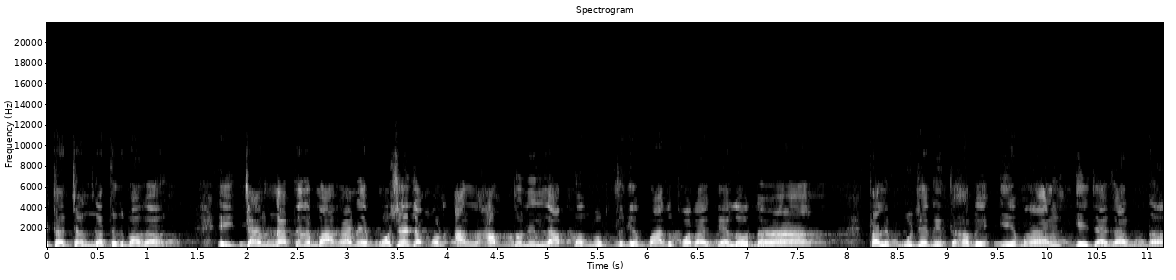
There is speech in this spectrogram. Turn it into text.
এটা জান্নাতের বাগান। এই জান্নাতের বাগানে বসে যখন আলহামদুলিল্লাহ আপনার মুখ থেকে বার করা গেল না, তাহলে বুঝে নিতে হবে এ মাল, এ জায়গার না।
